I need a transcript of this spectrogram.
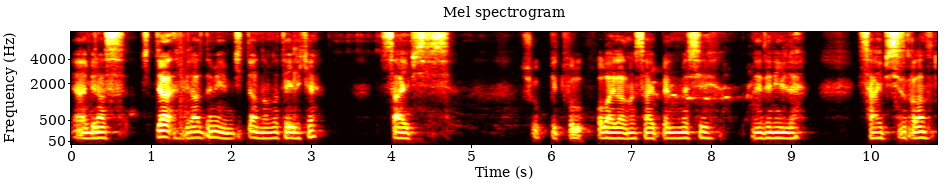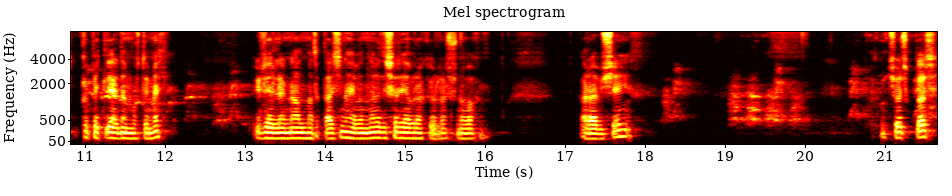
Yani biraz ciddi biraz demeyeyim ciddi anlamda tehlike. Sahipsiz. Şu pitbull olaylarına sahiplenilmesi nedeniyle sahipsiz kalan köpeklerden muhtemel. Üzerlerine almadıkları için hayvanları dışarıya bırakıyorlar. Şuna bakın. Kara bir şey. Çocuklar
